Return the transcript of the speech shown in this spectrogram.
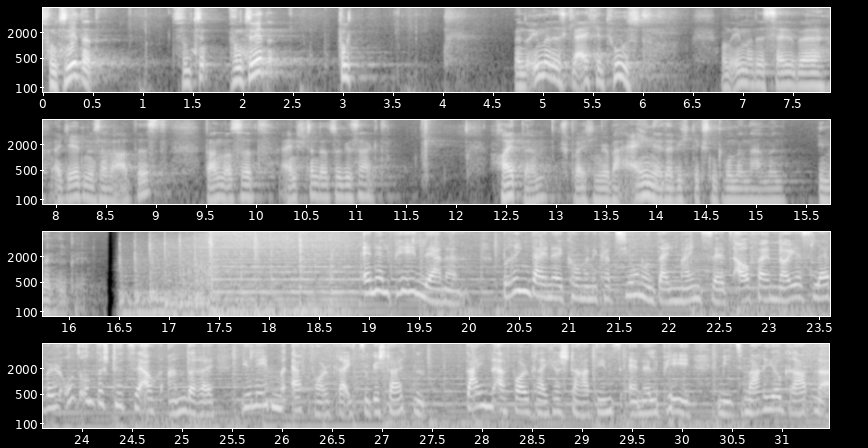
Es funktioniert nicht. Es funktio funktioniert nicht. Fun Wenn du immer das Gleiche tust und immer dasselbe Ergebnis erwartest, dann was hat Einstein dazu gesagt? Heute sprechen wir über eine der wichtigsten Grundannahmen im NLP. NLP lernen. Bring deine Kommunikation und dein Mindset auf ein neues Level und unterstütze auch andere, ihr Leben erfolgreich zu gestalten. Dein erfolgreicher Start ins NLP mit Mario Grabner.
